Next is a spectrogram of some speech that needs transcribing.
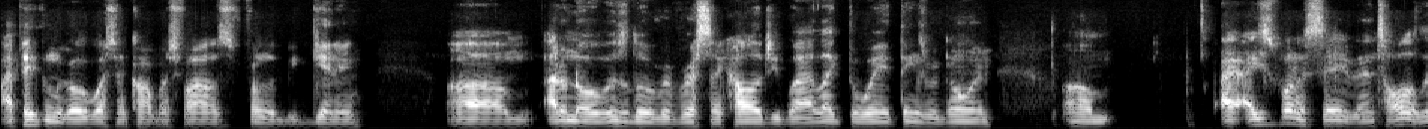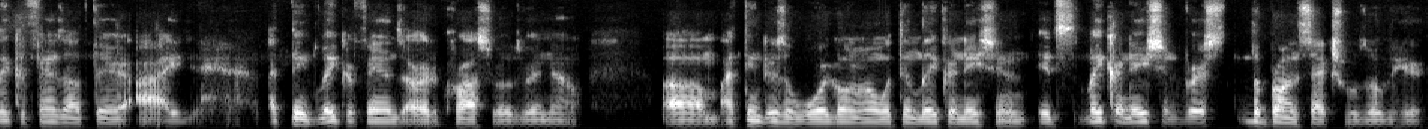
I picked them to go to Western Conference Finals from the beginning. Um, I don't know, it was a little reverse psychology, but I like the way things were going. Um, I, I just want to say, man, to all the Laker fans out there, I I think Laker fans are at a crossroads right now. Um, I think there's a war going on within Laker Nation. It's Laker Nation versus LeBron sexuals over here.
